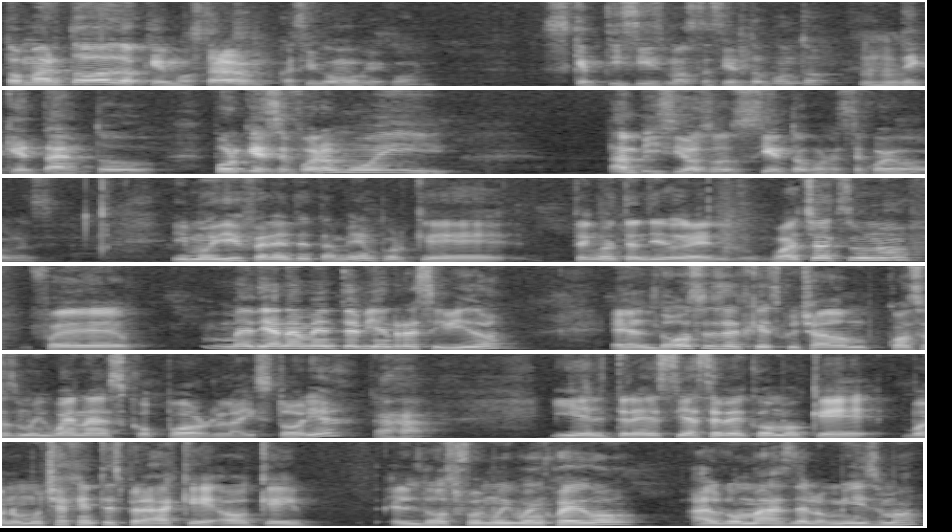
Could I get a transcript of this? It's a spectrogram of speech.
tomar todo lo que mostraron, así como que con escepticismo hasta cierto punto, de qué tanto... Porque se fueron muy ambiciosos, siento, con este juego. ¿verdad? Y muy diferente también porque tengo entendido que el Watch Dogs 1 fue medianamente bien recibido. El 2 es el que he escuchado cosas muy buenas por la historia. Ajá. Y el 3 ya se ve como que, bueno, mucha gente esperaba que, ok, el 2 fue muy buen juego, algo más de lo mismo.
